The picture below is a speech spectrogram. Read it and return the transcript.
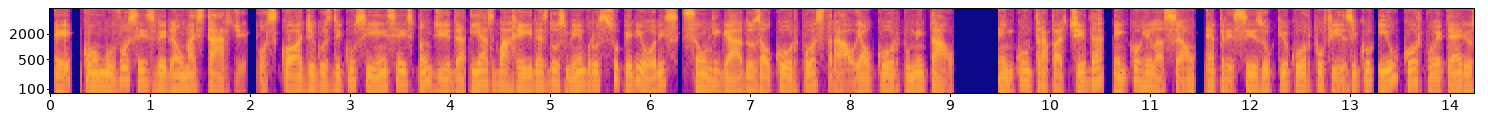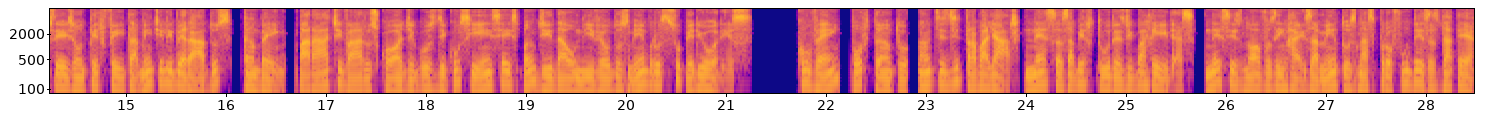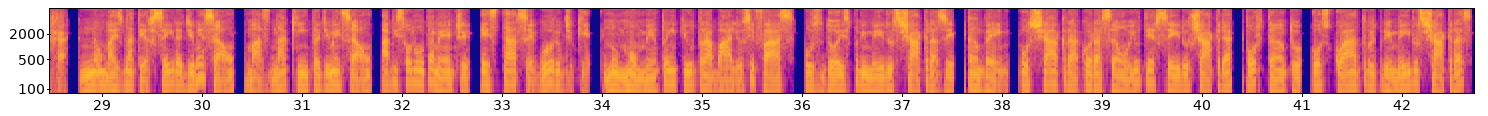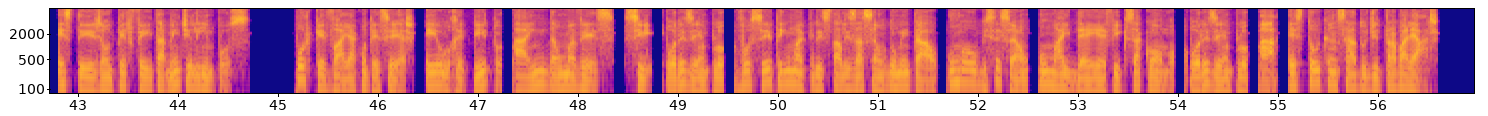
E, como vocês verão mais tarde, os códigos de consciência expandida e as barreiras dos membros superiores são ligados ao corpo astral e ao corpo mental. Em contrapartida, em correlação, é preciso que o corpo físico e o corpo etéreo sejam perfeitamente liberados, também, para ativar os códigos de consciência expandida ao nível dos membros superiores. Convém, portanto, antes de trabalhar nessas aberturas de barreiras, nesses novos enraizamentos nas profundezas da Terra, não mais na terceira dimensão, mas na quinta dimensão, absolutamente, estar seguro de que, no momento em que o trabalho se faz, os dois primeiros chakras e, também, o chakra coração e o terceiro chakra, portanto, os quatro primeiros chakras, estejam perfeitamente limpos. Porque vai acontecer, eu repito, ainda uma vez, se, por exemplo, você tem uma cristalização do mental, uma obsessão, uma ideia fixa como, por exemplo, ah, estou cansado de trabalhar.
